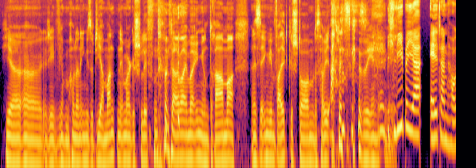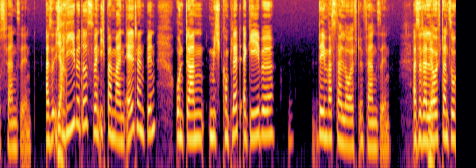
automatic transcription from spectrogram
hier, äh, die, wir haben dann irgendwie so Diamanten immer geschliffen und da war immer irgendein Drama. Dann ist er irgendwie im Wald gestorben. Das habe ich alles gesehen. Irgendwie. Ich liebe ja Elternhausfernsehen. Also ich ja. liebe das, wenn ich bei meinen Eltern bin und dann mich komplett ergebe dem, was da läuft im Fernsehen. Also da ja. läuft dann so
